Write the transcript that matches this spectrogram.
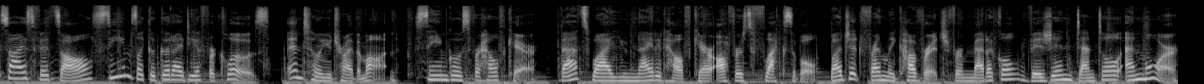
size fits all seems like a good idea for clothes until you try them on. Same goes for healthcare. That's why United Healthcare offers flexible, budget-friendly coverage for medical, vision, dental, and more.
